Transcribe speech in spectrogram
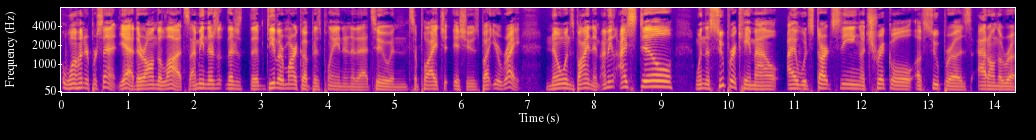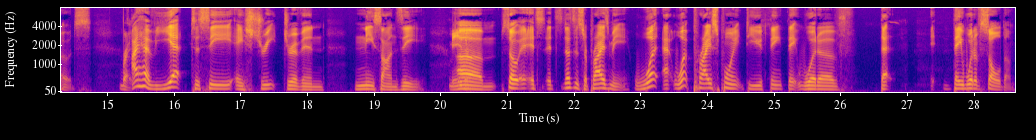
One hundred percent. Yeah, they're on the lots. I mean, there's there's the dealer markup is playing into that too, and supply ch- issues. But you're right. No one's buying them. I mean, I still when the Supra came out, I would start seeing a trickle of Supras out on the roads. Right. I have yet to see a street driven Nissan Z. Me either. Um, so it's it doesn't surprise me. What at what price point do you think they would have that they would have sold them?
